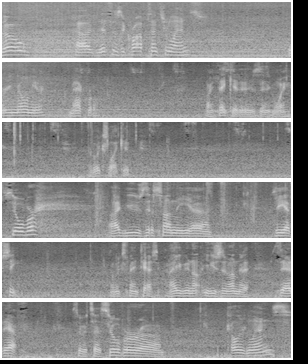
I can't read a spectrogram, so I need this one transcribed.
So, uh, this is a crop sensor lens, 30 millimeter macro. I think it is anyway. It looks like it. Silver. I've used this on the uh, ZFC. It looks fantastic. I even used it on the ZF. So it's a silver uh, colored lens.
